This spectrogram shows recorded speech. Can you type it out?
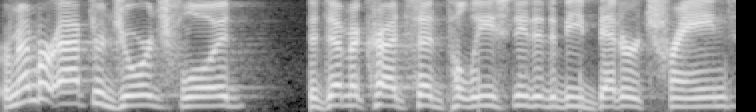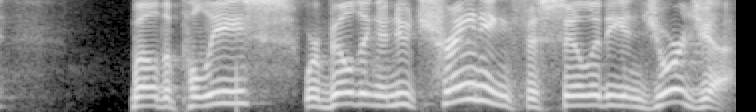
Remember after George Floyd, the Democrats said police needed to be better trained? Well, the police were building a new training facility in Georgia.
